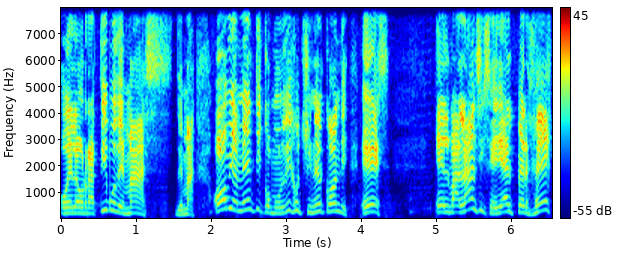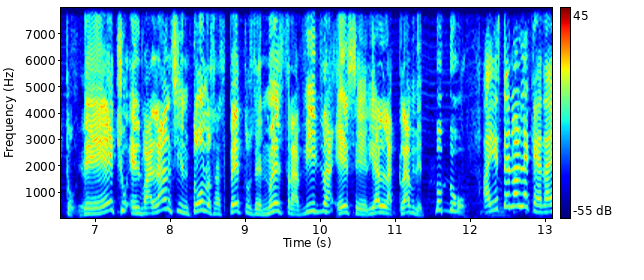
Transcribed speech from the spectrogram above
o el ahorrativo de más? De más. Obviamente, y como lo dijo Chinel Conde, es el balance sería el perfecto. De hecho, el balance en todos los aspectos de nuestra vida es, sería la clave de todo. Ahí este no le queda,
